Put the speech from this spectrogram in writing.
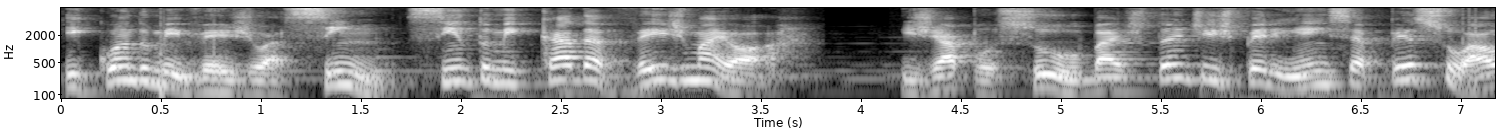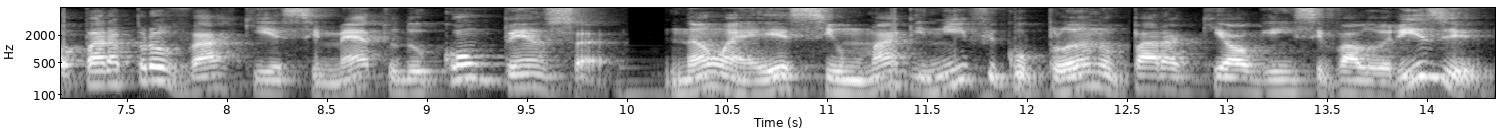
E quando me vejo assim, sinto-me cada vez maior. E já possuo bastante experiência pessoal para provar que esse método compensa. Não é esse um magnífico plano para que alguém se valorize?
